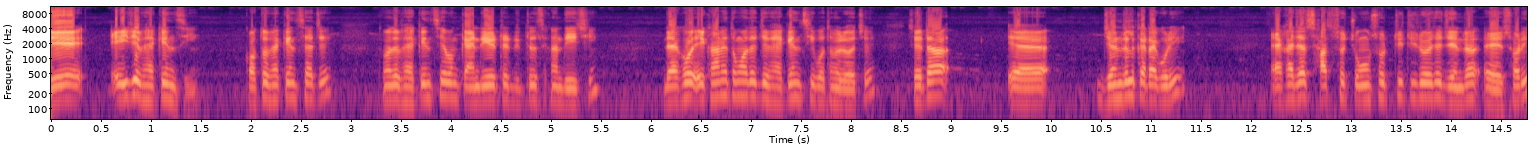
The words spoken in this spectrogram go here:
যে এই যে ভ্যাকেন্সি কত ভ্যাকেন্সি আছে? তোমাদের ভ্যাকেন্সি এবং ক্যান্ডিডেটের ডিটেলস এখানে দিয়েছি। দেখো, এখানে তোমাদের যে ভ্যাকেন্সি প্রথমে রয়েছে, সেটা জেনারেল ক্যাটাগরি এক হাজার সাতশো চৌষট্টিটি রয়েছে জেনারেল সরি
